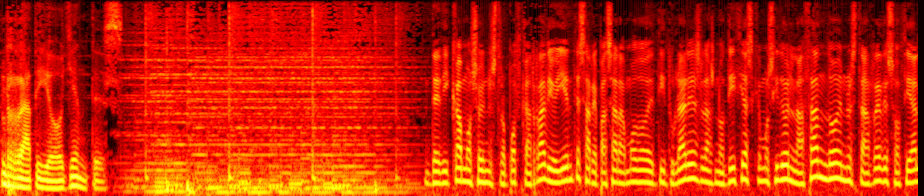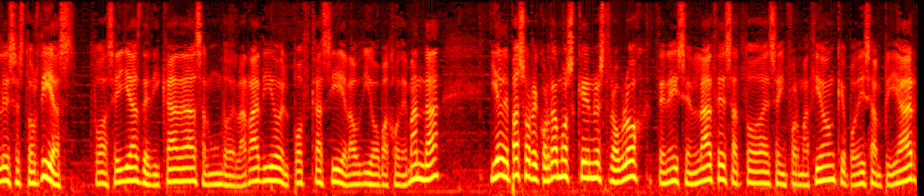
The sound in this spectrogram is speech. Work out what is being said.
Radio oyentes. Dedicamos hoy nuestro podcast Radio Oyentes a repasar a modo de titulares las noticias que hemos ido enlazando en nuestras redes sociales estos días, todas ellas dedicadas al mundo de la radio, el podcast y el audio bajo demanda. Y de paso recordamos que en nuestro blog tenéis enlaces a toda esa información que podéis ampliar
